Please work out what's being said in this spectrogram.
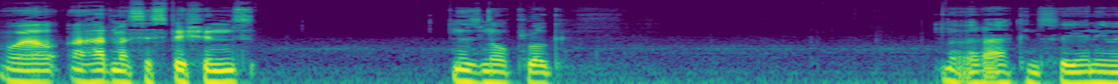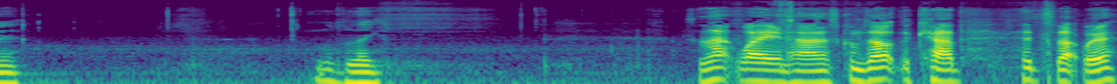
Well, I had my suspicions. There's no plug. Not that I can see anyway. Lovely. So that wiring harness comes out the cab, heads that way.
